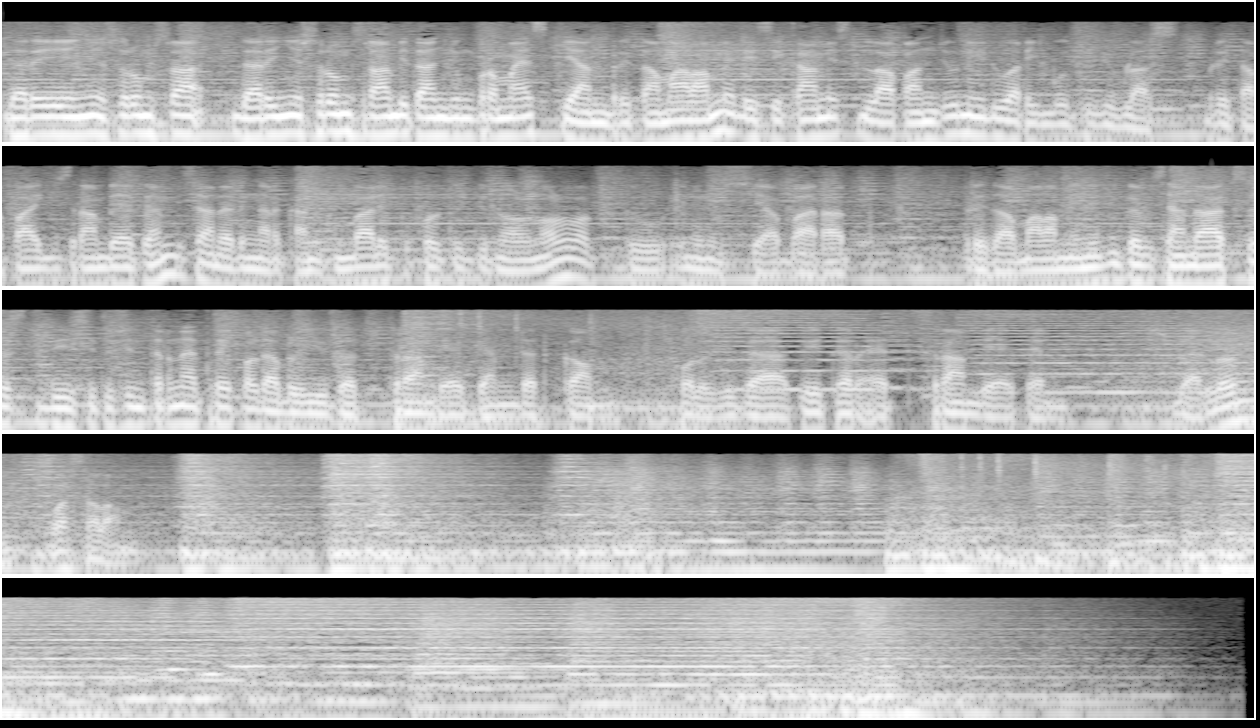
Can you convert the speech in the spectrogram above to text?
Dari Newsroom, dari Newsroom Serambi Tanjung Permai, sekian berita malam edisi Kamis 8 Juni 2017. Berita pagi Serambi FM bisa Anda dengarkan kembali pukul 7.00 waktu Indonesia Barat. Berita malam ini juga bisa Anda akses di situs internet www.serambifm.com. Follow juga Twitter at Serambi FM. Wassalam.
